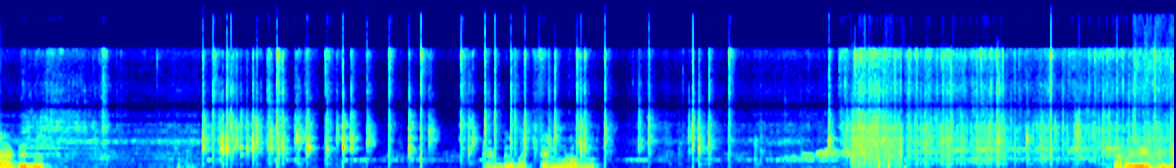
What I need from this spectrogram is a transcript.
കടുക് രണ്ട് വറ്റൽ മുളക് കറിവേപ്പില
